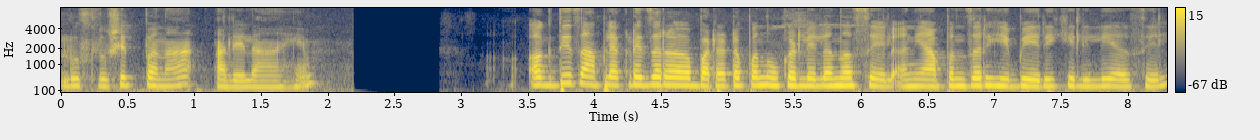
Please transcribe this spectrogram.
लुसलुशीतपणा आलेला आहे. अगदीच आपल्याकडे जर बटाटा पण उकडलेलं नसेल आणि आपण जर ही बेरी केलेली असेल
